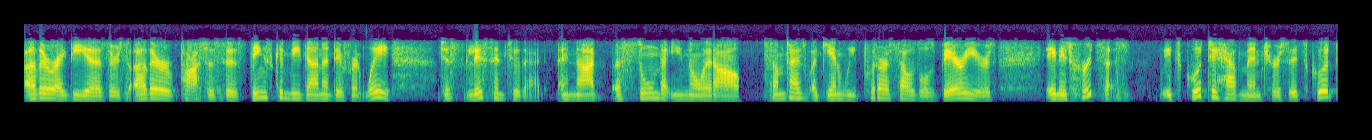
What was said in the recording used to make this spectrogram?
other ideas, there's other processes. Things can be done a different way. Just listen to that and not assume that you know it all. Sometimes, again, we put ourselves those barriers and it hurts us. It's good to have mentors. It's good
